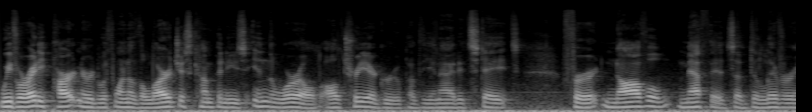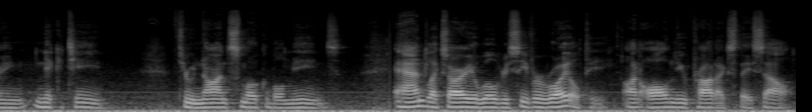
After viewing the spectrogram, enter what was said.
We've already partnered with one of the largest companies in the world, Altria Group of the United States, for novel methods of delivering nicotine through non-smokable means. And Lexaria will receive a royalty on all new products they sell.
